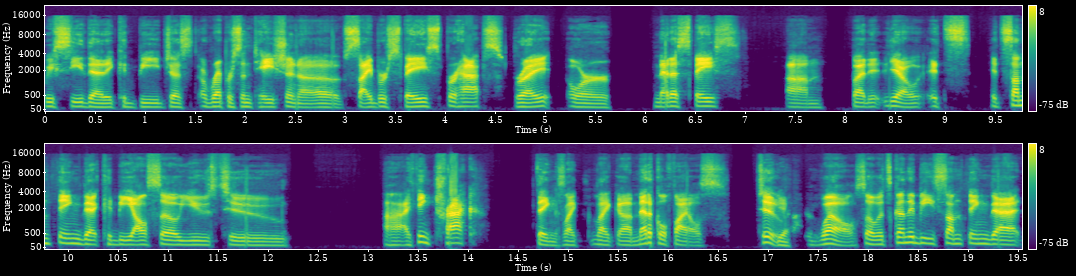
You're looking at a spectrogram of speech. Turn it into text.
we see that it could be just a representation of cyberspace, perhaps, right? Or metaspace. Um, but it, you know, it's it's something that could be also used to, uh, I think, track things like like uh, medical files too, Yeah. as well. So it's going to be something that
